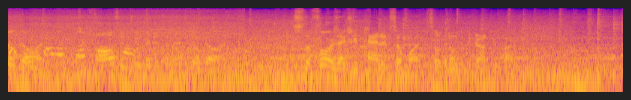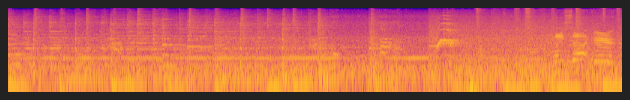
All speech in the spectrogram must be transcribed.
They're still going. Two falls in two minutes and they're still going. So the floor is actually padded somewhat, so they don't hit the ground too hard. Play soccer.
